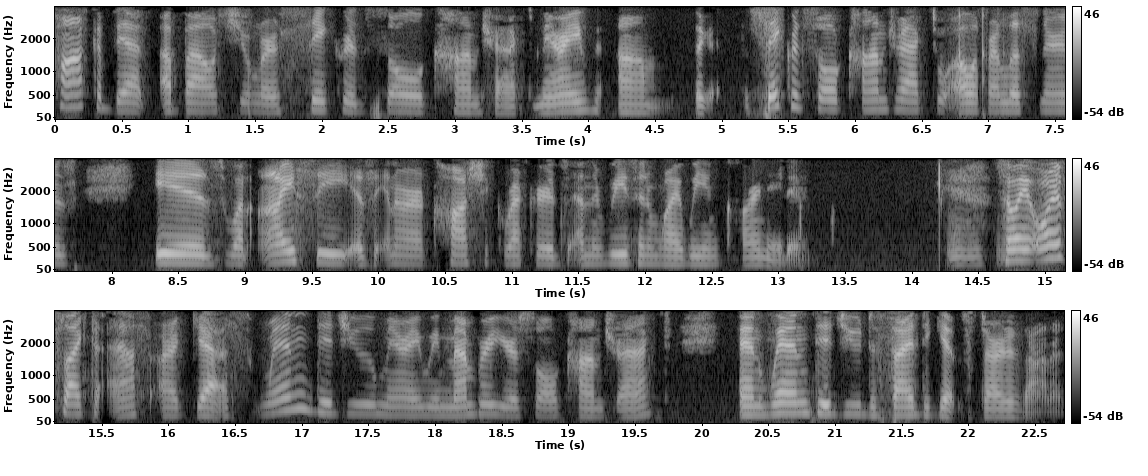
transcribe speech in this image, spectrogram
talk a bit about your Sacred Soul contract, Mary. Um, the, the Sacred Soul contract to all of our listeners is what I see is in our Akashic records and the reason why we incarnated. Mm-hmm. So I always like to ask our guests, when did you, Mary, remember your soul contract, and when did you decide to get started on it?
